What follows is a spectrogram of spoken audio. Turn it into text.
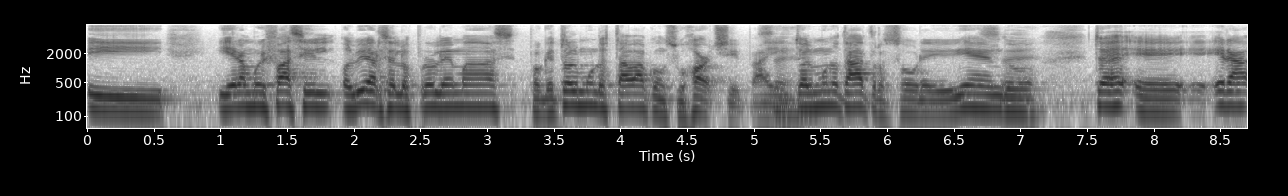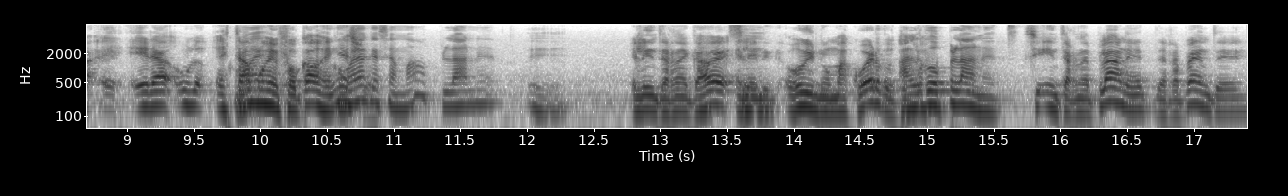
Y, y era muy fácil olvidarse de los problemas porque todo el mundo estaba con su hardship ahí. Todo el mundo estaba sobreviviendo. Entonces, eh, era, era estábamos enfocados en ¿cómo eso. era que se llamaba? Planet. Eh, el Internet Cabe. uy, no me acuerdo. Algo Planet. Sí, Internet Planet, de repente.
